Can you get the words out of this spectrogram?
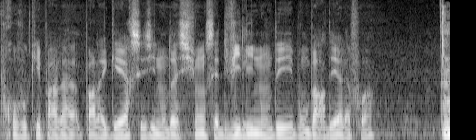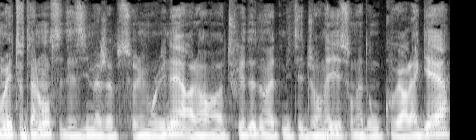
provoquée par, la, par la guerre, ces inondations, cette ville inondée et bombardée à la fois? Oui, totalement. C'est des images absolument lunaires. Alors, euh, tous les deux, dans notre métier de journaliste, on a donc couvert la guerre.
